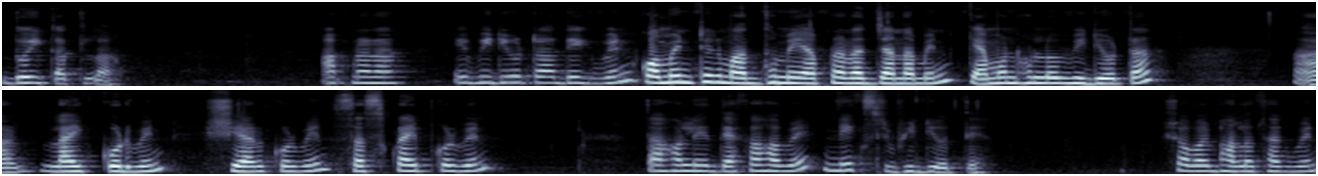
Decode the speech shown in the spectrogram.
দই কাতলা। আপনারা এই ভিডিওটা দেখবেন, কমেন্টের মাধ্যমে আপনারা জানাবেন কেমন হলো ভিডিওটা। আর লাইক করবেন, শেয়ার করবেন, সাবস্ক্রাইব করবেন। তাহলে দেখা হবে নেক্সট ভিডিওতে। সবাই ভালো থাকবেন।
